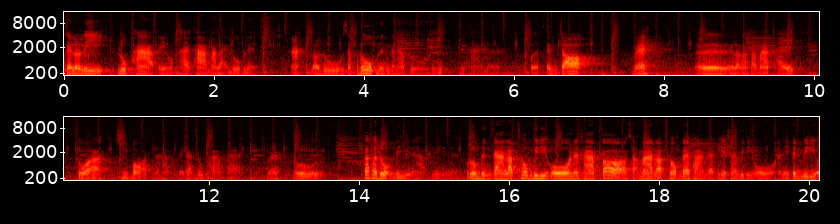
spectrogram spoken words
แกลเลอรี่รูปภาพนี่ผมถ่ายภาพมาหลายรูปเลยอะเราดูสักรูปหนึ่งนะครับ ดูรูปที่ถ่ายมา เปิดเต็มจอไหมเออเราก็สามารถใช้ตัวคีย์บอร์ดนะครับในการดูภาพได้นไหมโอ้ ก็สะดวกดีนะครับนี่เห็นไหมรวมถึงการรับชมวิดีโอนะครับก็สามารถรับชมได้ผ่านแอปพลิเคชันวิดีโอ อันนี้เป็นวิดีโอ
